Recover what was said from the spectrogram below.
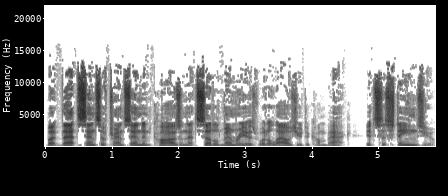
But that sense of transcendent cause and that settled memory is what allows you to come back. It sustains you.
